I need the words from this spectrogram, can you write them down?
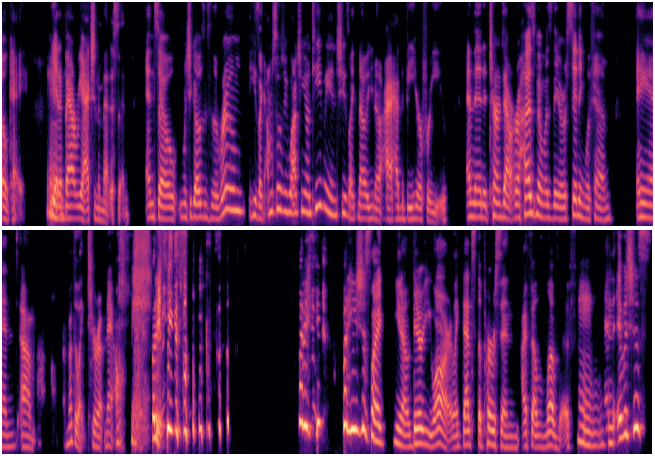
okay. Mm. He had a mm. bad reaction to medicine. And so when she goes into the room, he's like, I'm supposed to be watching you on TV. And she's like, No, you know, I had to be here for you. And then it turns out her husband was there sitting with him. And um, I'm about to like tear up now. but he's but he but he's just like, you know, there you are. Like that's the person I fell in love with. Hmm. And it was just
